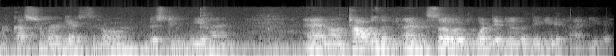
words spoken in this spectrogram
or customer gets their own distinct VLAN, and on top of the and so what they do they get you get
